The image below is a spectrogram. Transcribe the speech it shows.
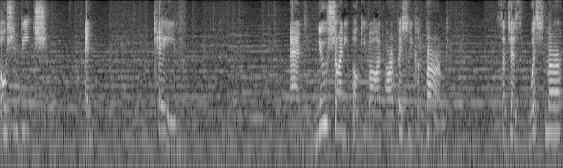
ocean beach, and cave. And new shiny Pokemon are officially confirmed, such as Whismur,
